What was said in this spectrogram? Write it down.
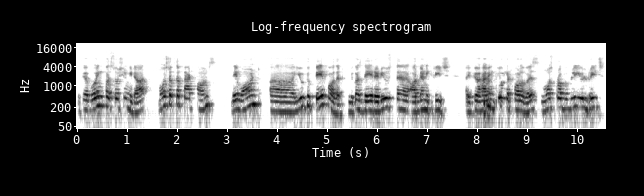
If you're going for social media most of the platforms they want uh, you to pay for that because they reduce the organic reach if you're having 200 followers most probably you'll reach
